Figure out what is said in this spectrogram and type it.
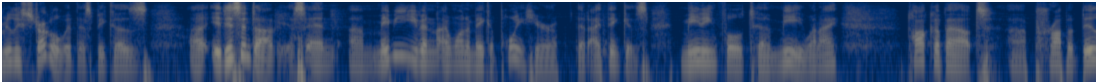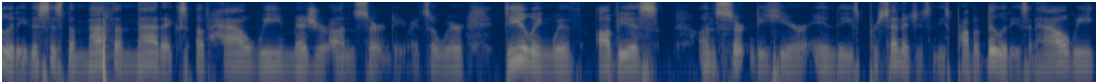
really struggle with this because uh, it isn't obvious. And um, maybe even I want to make a point here that I think is meaningful to me when I talk about uh, probability. This is the mathematics of how we measure uncertainty, right? So we're dealing with obvious uncertainty here in these percentages and these probabilities and how we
